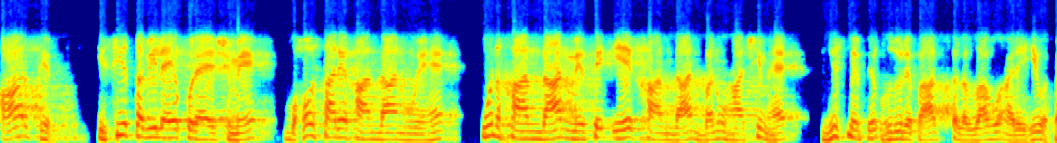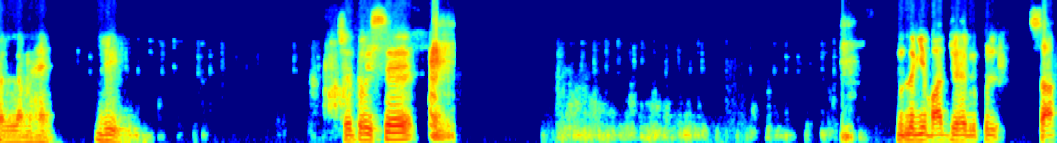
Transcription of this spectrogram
और फिर इसी कबीले कुरैश में बहुत सारे खानदान हुए हैं। उन खानदान में से एक खानदान बनु हाशिम है जिसमें फिर हजूर पाक सल्लल्लाहु अलैहि वसल्लम है। जी। अच्छा तो इससे मतलब ये बात जो है बिल्कुल साफ़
